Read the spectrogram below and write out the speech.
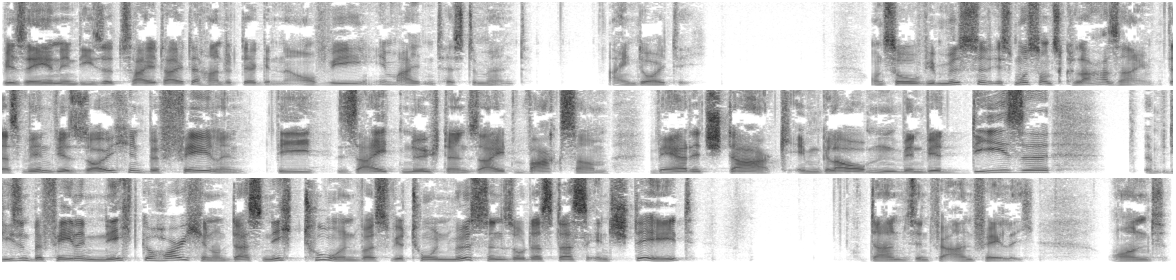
Wir sehen, in dieser Zeitalter handelt er genau wie im Alten Testament. Eindeutig. Und so, wir müssen, es muss uns klar sein, dass wenn wir solchen Befehlen wie seid nüchtern, seid wachsam, werdet stark im Glauben, wenn wir diese diesen Befehlen nicht gehorchen und das nicht tun, was wir tun müssen, so dass das entsteht, dann sind wir anfällig. Und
